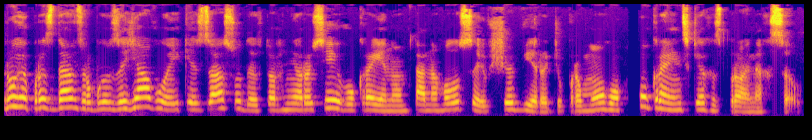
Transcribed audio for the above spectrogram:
Другий президент зробив заяву, який засудив вторгнення Росії в Україну та наголосив, що вірить у перемогу українських збройних сил.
